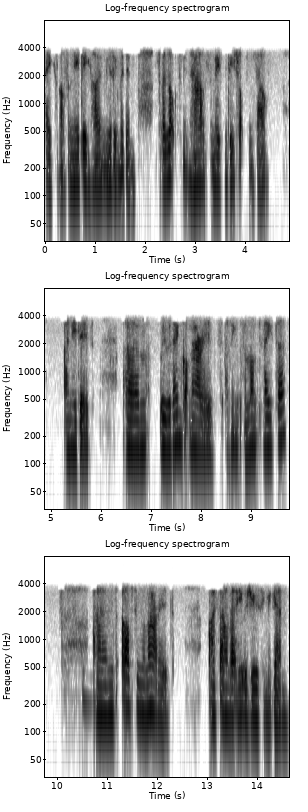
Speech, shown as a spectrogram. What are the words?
taken off and me being home living with him. So I locked him in the house and made him detox himself, and he did. Um, we then got married. I think it was a month later, mm-hmm. and after we were married, I found out he was using again.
